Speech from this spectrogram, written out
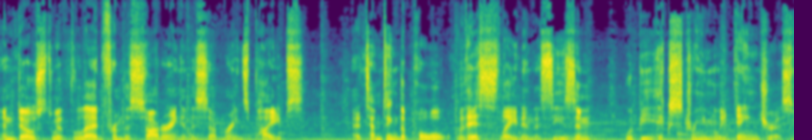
and dosed with lead from the soldering in the submarine's pipes. Attempting the pole this late in the season would be extremely dangerous,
